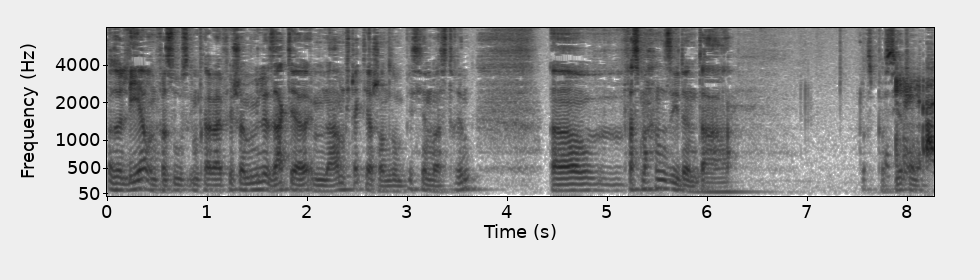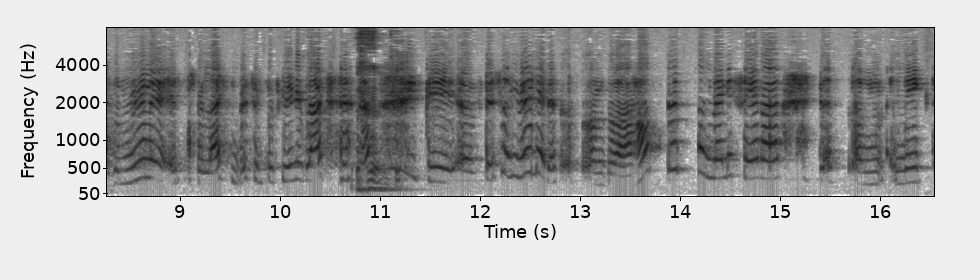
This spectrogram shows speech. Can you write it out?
Also Lehr- und Versuchsimkerei Fischermühle. Sagt ja, im Namen steckt ja schon so ein bisschen was drin. Äh, was machen Sie denn da? Was passiert okay? Also Mühle ist vielleicht ein bisschen zu viel gesagt. die äh, Fischermühle, das ist unser Hauptsitz von Mellifera. Das ähm, liegt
